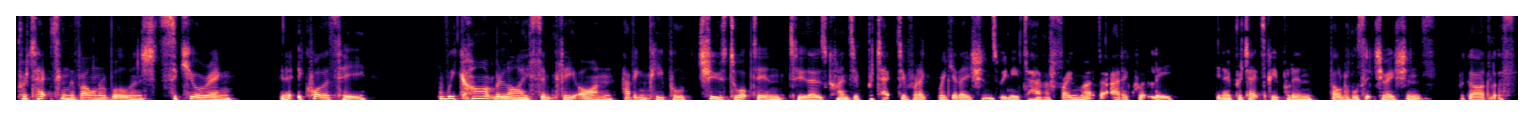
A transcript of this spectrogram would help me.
protecting the vulnerable and securing you know, equality, we can't rely simply on having people choose to opt in to those kinds of protective regulations. We need to have a framework that adequately you know, protects people in vulnerable situations regardless.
